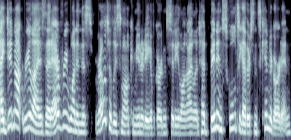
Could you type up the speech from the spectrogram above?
I did not realize that everyone in this relatively small community of Garden City, Long Island, had been in school together since kindergarten,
